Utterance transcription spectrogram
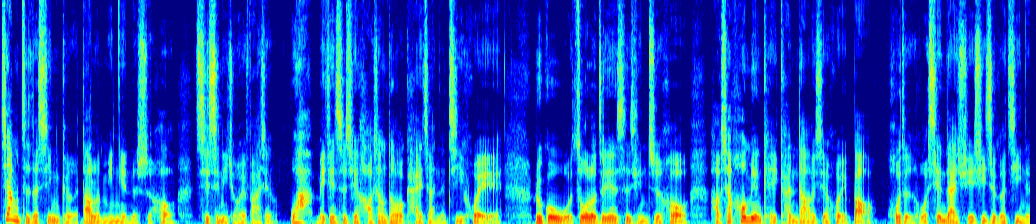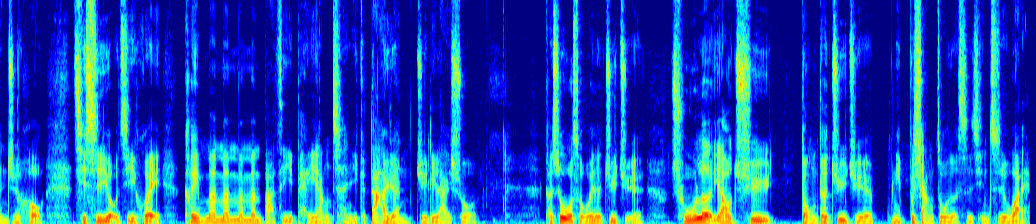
这样子的性格，到了明年的时候，其实你就会发现，哇，每件事情好像都有开展的机会诶。如果我做了这件事情之后，好像后面可以看到一些回报，或者我现在学习这个技能之后，其实有机会可以慢慢慢慢把自己培养成一个达人。举例来说，可是我所谓的拒绝，除了要去懂得拒绝你不想做的事情之外，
